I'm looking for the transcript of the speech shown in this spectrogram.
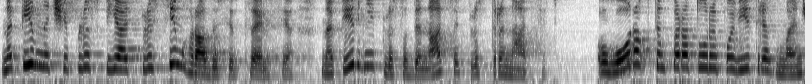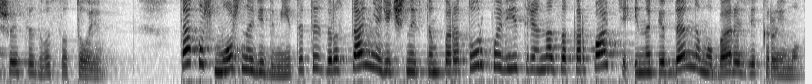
На півночі плюс 5 плюс 7 градусів Цельсія, на півдні плюс 11 плюс 13. У горах температури повітря зменшуються з висотою. Також можна відмітити зростання річних температур повітря на Закарпатті і на південному березі Криму.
